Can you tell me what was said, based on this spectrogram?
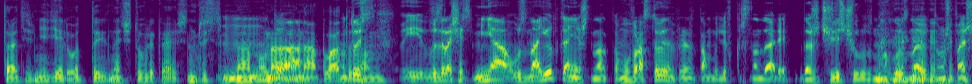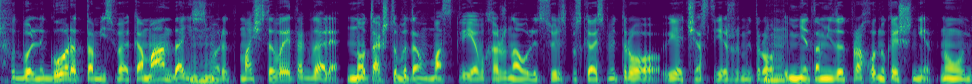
тратить в неделю. Вот ты, значит, увлекаешься. Ну, то есть на, ну, на- да. на оплату Ну, то есть, там... и возвращаясь, меня узнают, конечно, там, в Ростове, например, там, или в Краснодаре, даже чересчур много узнают, потому что, понимаешь, футбольный город, там есть своя команда, они смотрят Матч ТВ и так далее. Но так, чтобы там в Москве я выхожу на улицу или спускаюсь в метро, я часто езжу в метро, Мгм. и мне там не дают проход, ну, конечно, нет. Ну,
